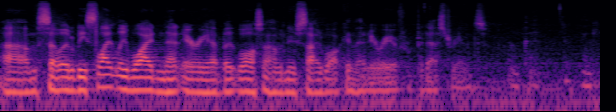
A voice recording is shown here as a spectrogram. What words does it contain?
Um, So it'll be slightly wide in that area, but we'll also have a new sidewalk in that area for pedestrians. Okay, thank you.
